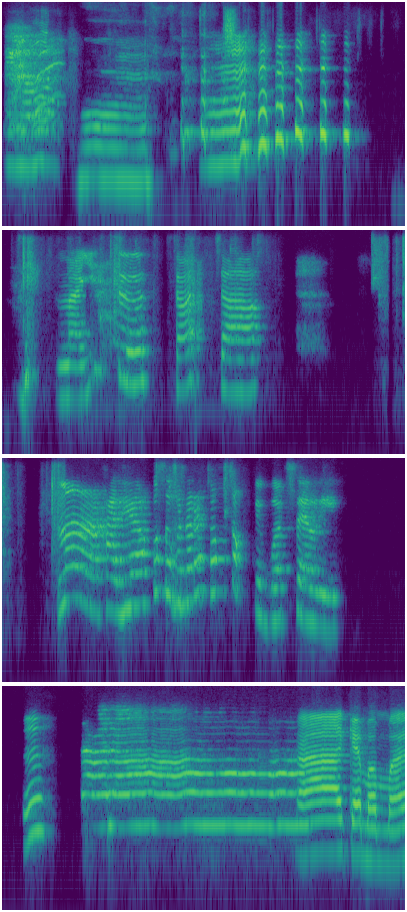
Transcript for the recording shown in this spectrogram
Nah, nah itu cocok. Nah, hadiah aku sebenarnya cocok nih buat Sally. Eh, Tada! ah, kayak mama.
